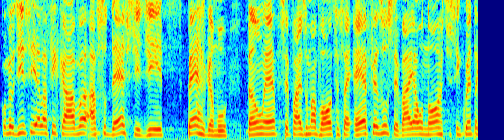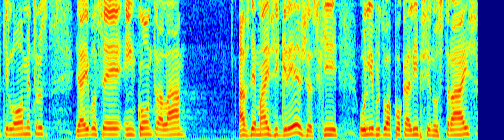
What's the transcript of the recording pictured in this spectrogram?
Como eu disse, ela ficava a sudeste de Pérgamo. Então é, você faz uma volta, você sai Éfeso, você vai ao norte 50 quilômetros, e aí você encontra lá as demais igrejas que o livro do Apocalipse nos traz.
